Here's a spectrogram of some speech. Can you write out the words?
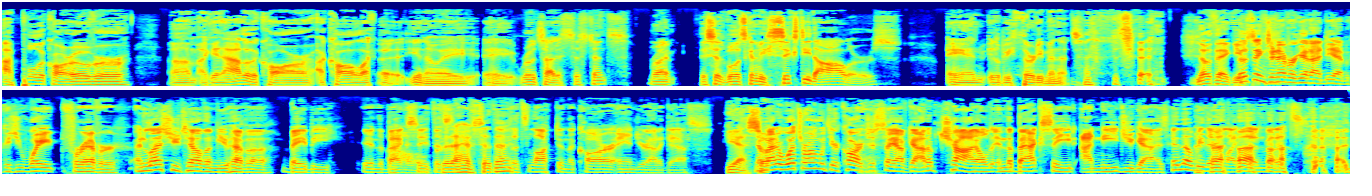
I pull the car over. Um, I get out of the car. I call like a, you know a a roadside assistance. Right? They said, well, it's going to be sixty dollars, and it'll be thirty minutes. I said, no, thank you. Those things are never a good idea because you wait forever unless you tell them you have a baby in the back seat oh, that's, Oh, Could I have said that? that's locked in the car and you're out of gas. yeah. So no matter what's wrong with your car, just say I've got a child in the back seat. I need you guys, and they'll be there in like ten minutes. I,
